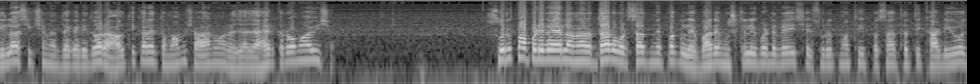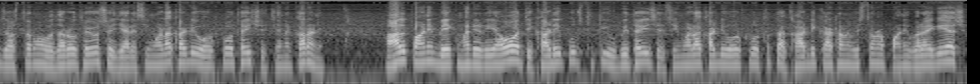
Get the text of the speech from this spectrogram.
જિલ્લા શિક્ષણ અધિકારી દ્વારા આવતીકાલે તમામ શાળામાં રજા જાહેર કરવામાં આવી છે. સુરતમાં પડી રહેલા અનરાધાર વરસાદને પગલે ભારે મુશ્કેલી પડી રહી છે. સુરતમાંથી પસાર થતી ખાડીઓ જળસ્તરમાં વધારો થયો છે. જ્યારે સીમાડા ખાડી ઓવરફ્લો થઈ છે, જેના કારણે હાલ પાણી બેક મારી રહ્યા હોવાથી ખાડીપુર સ્થિતિ ઊભી થઈ છે. સીમાડા ખાડી ઓવરફ્લો થતાં ખાડી કાંઠાના વિસ્તારમાં પાણી ભરાઈ ગયા છે.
